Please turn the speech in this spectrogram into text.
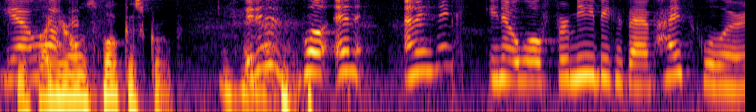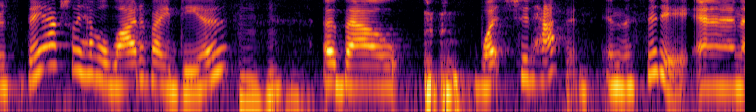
it's, Yeah, it's like your own focus group. It is. Well, and and I think, you know, well, for me because I have high schoolers, they actually have a lot of ideas about what should happen in the city. And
